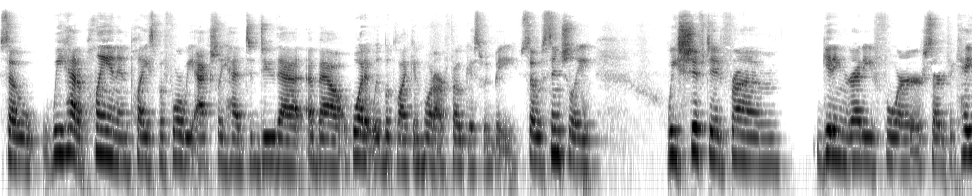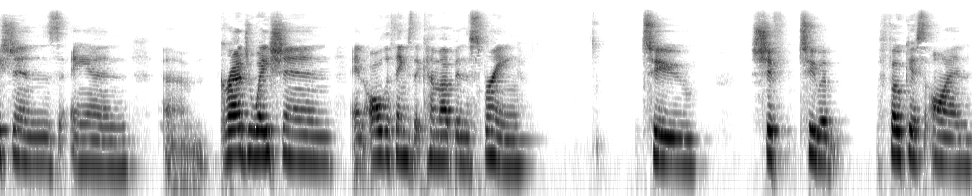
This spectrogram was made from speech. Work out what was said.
So we had a plan in place before we actually had to do that about what it would look like and what our focus would be. So essentially, we shifted from getting ready for certifications and um, graduation and all the things that come up in the spring to shift to a focus on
